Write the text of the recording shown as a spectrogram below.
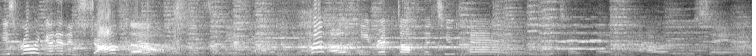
He's really good at his job though. Yeah, though. but he's amazing at his job. Oh, he ripped off the toupee. The toupee, however you say it.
